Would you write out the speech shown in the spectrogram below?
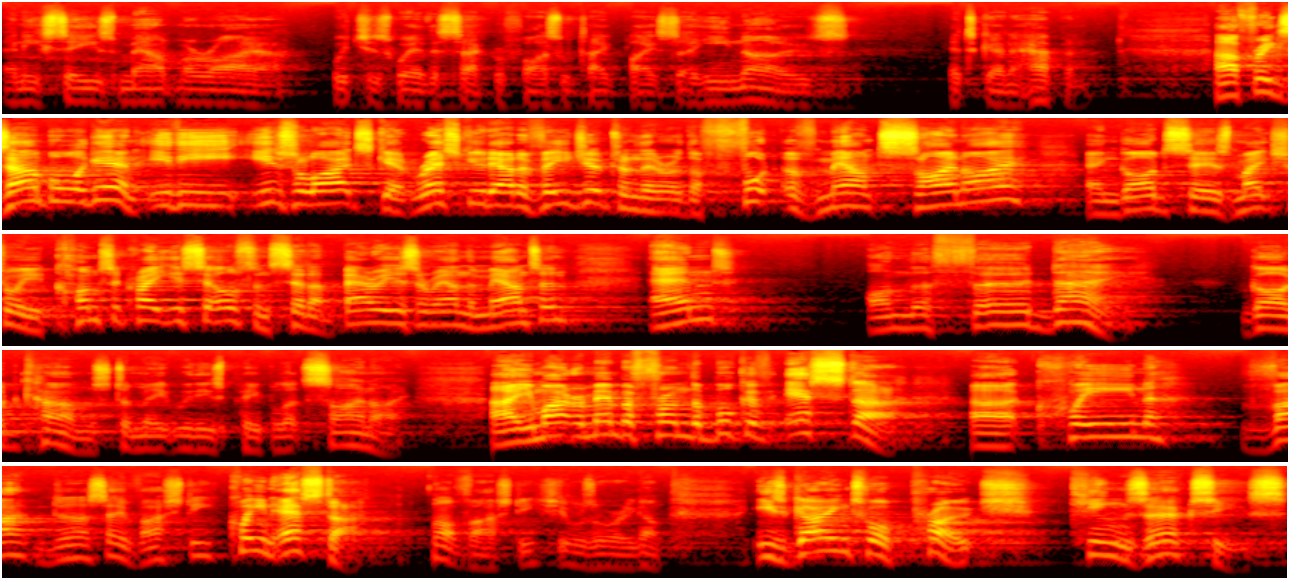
and he sees Mount Moriah, which is where the sacrifice will take place. So he knows it's going to happen. Uh, for example, again, the Israelites get rescued out of Egypt and they're at the foot of Mount Sinai, and God says, Make sure you consecrate yourselves and set up barriers around the mountain. And on the third day, God comes to meet with his people at Sinai. Uh, you might remember from the book of Esther, uh, Queen, Va- did I say Vashti? Queen Esther, not Vashti, she was already gone, is going to approach King Xerxes.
